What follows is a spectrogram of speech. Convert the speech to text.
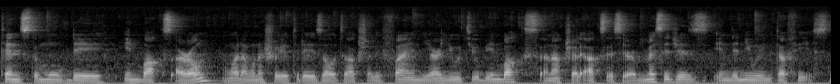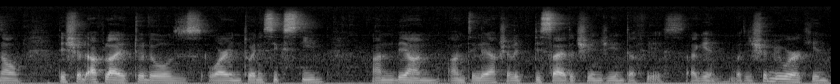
tends to move the inbox around and what I'm going to show you today is how to actually find your YouTube inbox and actually access your messages in the new interface. Now this should apply to those who are in 2016 and beyond until they actually decide to change the interface again but it should be working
